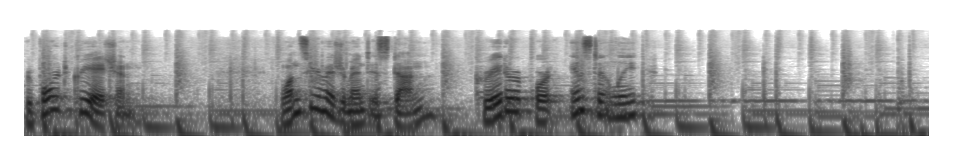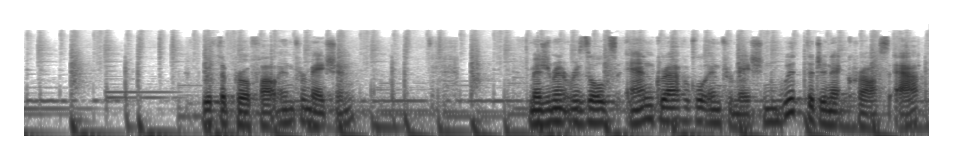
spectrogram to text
Report creation. Once your measurement is done, create a report instantly with the profile information, measurement results and graphical information with the GENNECT Cross app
